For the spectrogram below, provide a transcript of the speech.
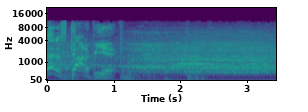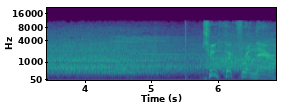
That has got to be it. Too quick for him there.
